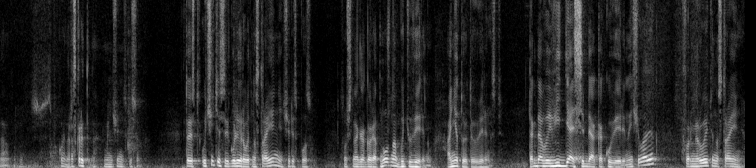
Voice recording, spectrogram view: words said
да, спокойно, раскрыто, да, мы ничего не спешим. То есть учитесь регулировать настроение через позу. Потому что иногда говорят, нужно быть уверенным, а нету этой уверенности. Тогда вы, ведя себя как уверенный человек, формируете настроение.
